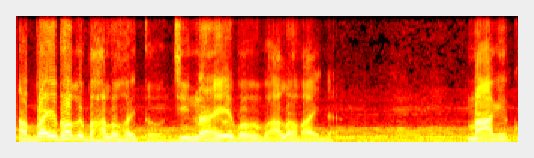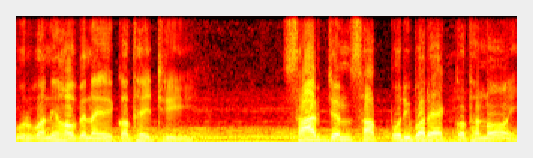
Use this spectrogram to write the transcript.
আব্বা, এভাবে ভালো হয় তো? জি না, এভাবে ভালো হয় না। মাগে কুরবানি হবে না এই কথাই ঠিক। সাতজন, সাত পরিবার এক কথা নয়।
